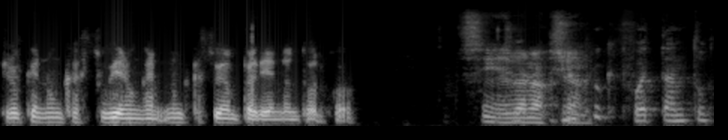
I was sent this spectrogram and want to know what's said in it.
creo que nunca estuvieron, nunca estuvieron perdiendo en todo el juego. Sí, es buena Yo opción. no creo que fue tanto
